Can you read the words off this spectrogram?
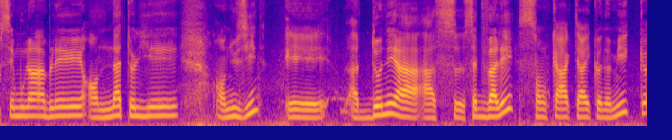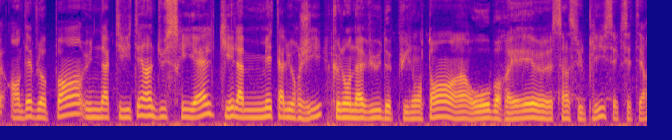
ces moulins à blé en ateliers, en usines et a donné à, cette vallée son caractère économique en développant une activité industrielle qui est la métallurgie que l'on a vue depuis longtemps, hein, Aubray, euh, Saint-Sulpice, etc.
